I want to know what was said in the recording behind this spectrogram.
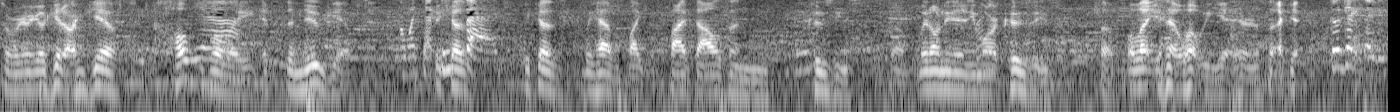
so we're gonna go get our gift. Hopefully, it's the new gift. I want that because beach bag. because we have like 5,000 koozies, so we don't need any more koozies. So we'll let you know what we get here in a second. Go get it, baby.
